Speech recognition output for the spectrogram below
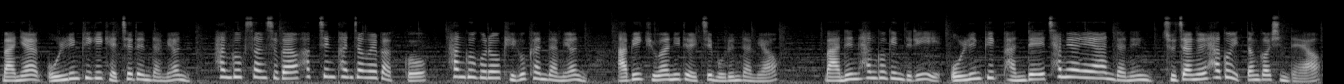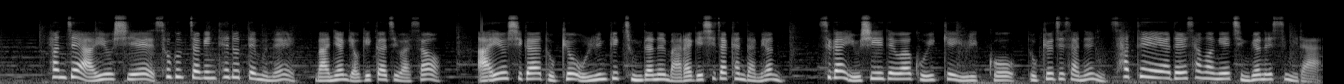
만약 올림픽이 개최된다면 한국 선수가 확진 판정을 받고 한국으로 귀국한다면 아비 교환이 될지 모른다며 많은 한국인들이 올림픽 반대에 참여해야 한다는 주장을 하고 있던 것인데요. 현재 IOC의 소극적인 태도 때문에 만약 여기까지 와서 IOC가 도쿄 올림픽 중단을 말하기 시작한다면 스가 요시히데와 고이케 유리코 도쿄지사는 사퇴해야 될 상황에 직면했습니다.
